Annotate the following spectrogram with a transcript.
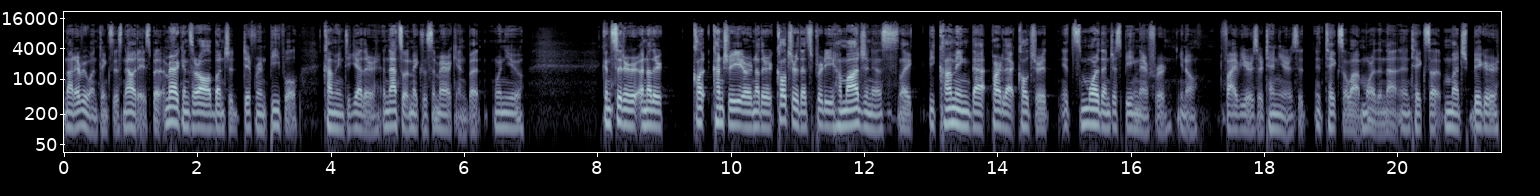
not everyone thinks this nowadays, but Americans are all a bunch of different people coming together, and that's what makes us American. But when you consider another country or another culture that's pretty homogenous, like becoming that part of that culture, it, it's more than just being there for you know five years or ten years. It it takes a lot more than that, and it takes a much bigger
